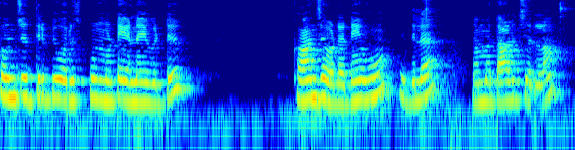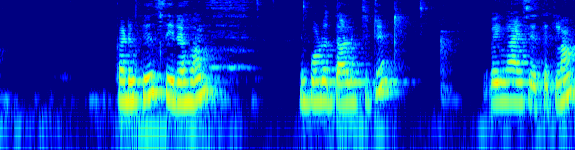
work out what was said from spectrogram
கொஞ்சம் திருப்பி ஒரு ஸ்பூன் மட்டும் எண்ணெய் விட்டு காஞ்ச உடனேவும் இதில் நம்ம தாளிச்சிடலாம். கடுகு சீரகம் போட்டு தாளிச்சிட்டு வெங்காயம் சேர்த்துக்கலாம்.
